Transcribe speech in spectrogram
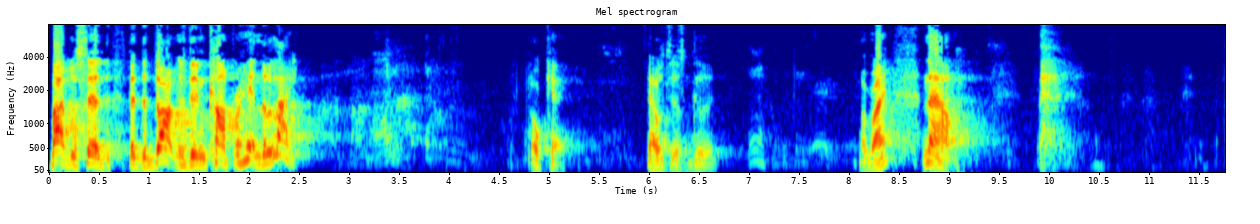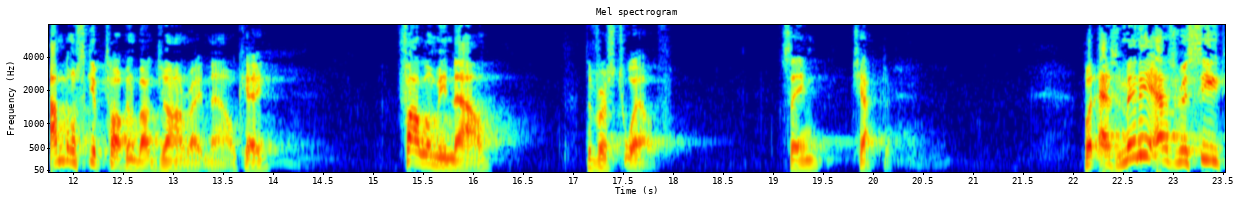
Bible said that the darkness didn't comprehend the light. Okay. That was just good. All right. Now, I'm going to skip talking about John right now, okay? Follow me now to verse 12. Same chapter. But as many as received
